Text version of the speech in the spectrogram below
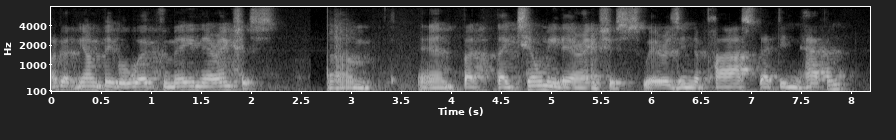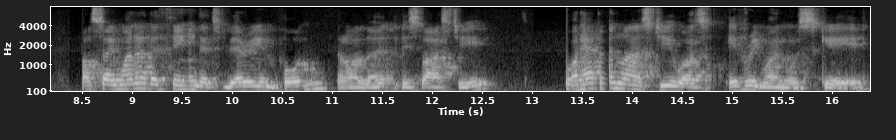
I've got young people work for me and they're anxious. Um, and, but they tell me they're anxious, whereas in the past that didn't happen. I'll say one other thing that's very important, and I learnt this last year. What happened last year was everyone was scared,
